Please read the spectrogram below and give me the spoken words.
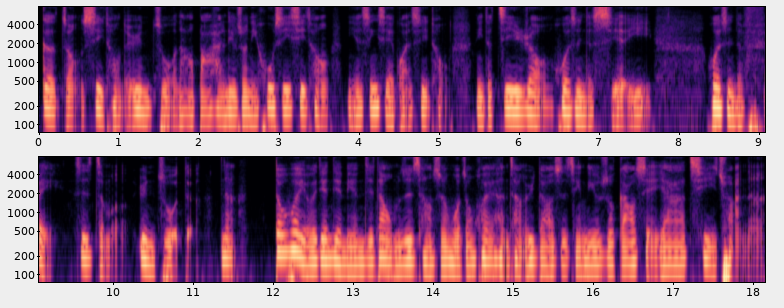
各种系统的运作，然后包含例如说你呼吸系统、你的心血管系统、你的肌肉，或者是你的血液，或者是你的肺。是怎么运作的？那都会有一点点连接到我们日常生活中会很常遇到的事情，例如说高血压、气喘啊，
